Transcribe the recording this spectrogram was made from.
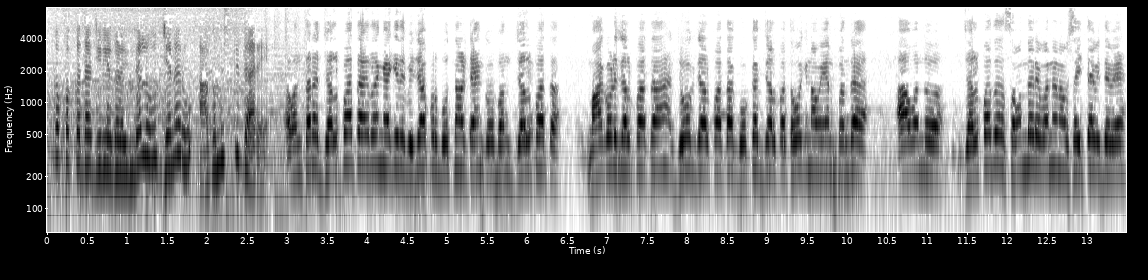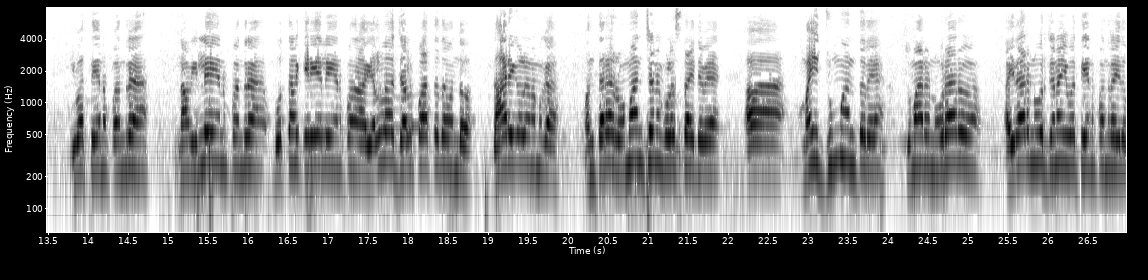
ಅಕ್ಕಪಕ್ಕದ ಜಿಲ್ಲೆಗಳಿಂದಲೂ ಜನರು ಆಗಮಿಸುತ್ತಿದ್ದಾರೆ. ಒಂಥರ ಜಲಪಾತ ಆದಂಗ ಆಗಿದೆ. ಬಿಜಾಪುರ ಭೂತ್ನಾಳ್ ಟ್ಯಾಂಕ್ ಬಂದು ಜಲಪಾತ, ಮಾಗೋಡಿ ಜಲಪಾತ, ಜೋಗ್ ಜಲಪಾತ, ಗೋಕಾಕ್ ಜಲಪಾತ ಹೋಗಿ ನಾವು ಏನಪ್ಪ ಅಂದ್ರ ಆ ಒಂದು ಜಲಪಾತದ ಸೌಂದರ್ಯವನ್ನ ನಾವು ಸಹಿತಾವಿದ್ದೇವೆ ಇವತ್ತೇನಪ್ಪ ಅಂದ್ರೆ ನಾವು ಇಲ್ಲೇ ಏನಪ್ಪಾ ಅಂದ್ರೆ ಭೂತಾಳ ಕೆರೆಯಲ್ಲಿ ಏನಪ್ಪಾ ಅಂದ್ರೆ ಎಲ್ಲ ಜಲಪಾತದ ಒಂದು ದಾರಿಗಳು ನಮಗ ಒಂಥರ ರೋಮಾಂಚನಗೊಳಿಸ್ತಾ ಇದ್ದೇವೆ. ಆ ಮೈ ಜುಮ್ಮ ಅಂತದೆ. ಸುಮಾರು ನೂರಾರು, ಐದಾರು ನೂರು ಜನ ಇವತ್ತು ಏನಪ್ಪಾ ಅಂದ್ರೆ ಇದು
